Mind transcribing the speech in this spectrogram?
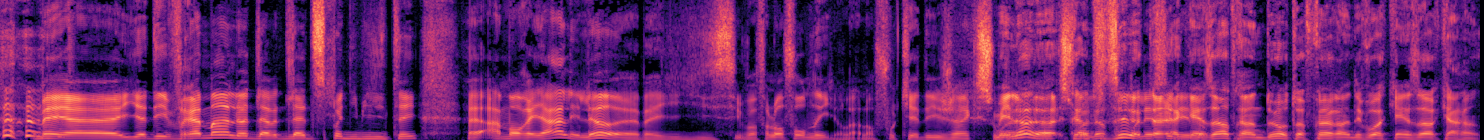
mais euh, il y a des, vraiment là, de, la, de la disponibilité euh, à Montréal et là, euh, ben, il, il va falloir fournir. là. Alors, il faut qu'il y ait des gens qui soient Mais là, là, quand tu dis à les autres. 15h32, on t'offre un rendez-vous à 15h40.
